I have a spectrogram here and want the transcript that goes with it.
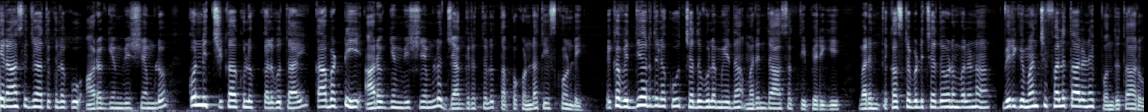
ఈ రాశి జాతకులకు ఆరోగ్యం విషయంలో కొన్ని చికాకులు కలుగుతాయి. కాబట్టి ఆరోగ్యం విషయంలో జాగ్రత్తలు తప్పకుండా తీసుకోండి. ఇక విద్యార్థులకు చదువుల మీద మరింత ఆసక్తి పెరిగి మరింత కష్టపడి చదవడం వలన వీరికి మంచి ఫలితాలనే పొందుతారు.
